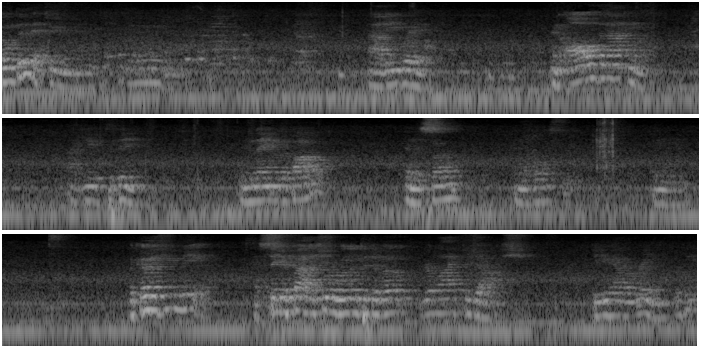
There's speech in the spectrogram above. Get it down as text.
don't, do that to me. I thee wed. And all that I am, I give to thee. In the name of the Father, and the Son, and the Holy Spirit. Amen. Because you, Mia, have signified uh, that you are willing to devote your life to Josh, do you have a ring for him?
